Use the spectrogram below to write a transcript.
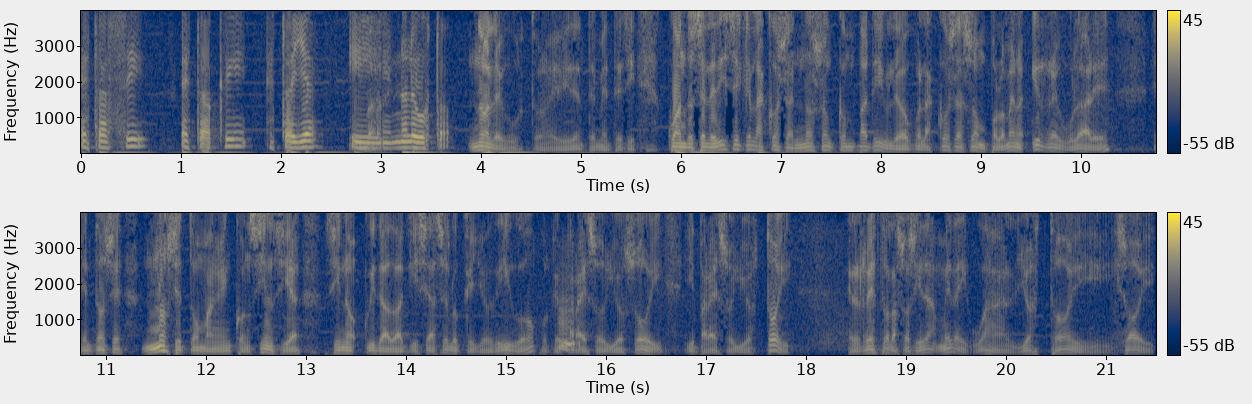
esto así, esto aquí, esto allá y no le gustó. No le gustó, evidentemente, sí. Cuando se le dice que las cosas no son compatibles o que las cosas son por lo menos irregulares, entonces no se toman en conciencia, sino, cuidado, aquí se hace lo que yo digo, porque para mm. eso yo soy y para eso yo estoy. El resto de la sociedad me da igual, yo estoy y soy.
